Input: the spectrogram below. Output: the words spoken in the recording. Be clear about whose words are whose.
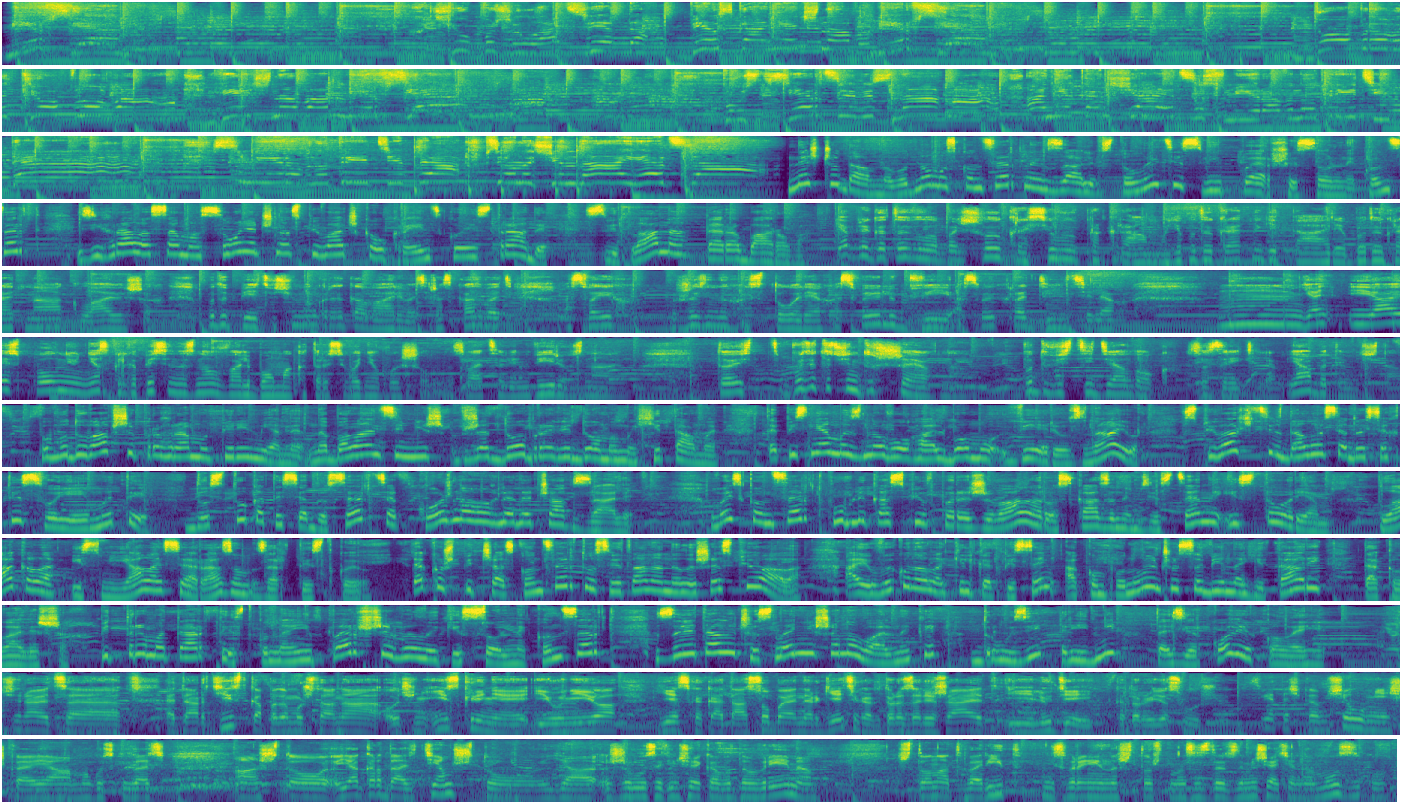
Speaker 1: Мир всем. Хочу пожелать света
Speaker 2: Нещодавно в одному з концертних залів столиці свій перший сольний концерт зіграла сама сонячна співачка української естради Світлана Тарабарова.
Speaker 3: Я приготовила большую красивую программу. Я буду играть на гитаре, буду играть на клавишах, буду петь, очень много разговаривать, рассказывать о своих жизненных историях, о своей любви, о своих родителях. М, Я, и я исполню несколько песен из нового альбома, который сегодня вышел. Называется «Вин верю, знаю». То есть будет очень душевно. Буду вести диалог со зрителем. Я об этом мечтала.
Speaker 2: Побудувавши програму «Переміни» на балансі між вже добре відомими хітами та піснями з нового альбому Вірю, знаю, співачці вдалося досягти своєї мети достукатися до серця кожного глядача в залі. Весь концерт публіка співпереживала розказаним зі сцени історіям, плакала і сміялася разом з артисткою. Також під час концерту Світлана не лише співала, а й виконала кілька пісень, акомпонуючи собі на гітарі та клавішах. Підтримати артистку на її перший великий сольний концерт завітали численні шанувальники, друзі, рідні та зіркові колеги.
Speaker 4: Мне очень нравится эта артистка, потому что она очень искренняя, и у нее есть какая-то особая энергетика, которая заряжает и людей, которые ее слушают.
Speaker 5: Светочка вообще умничка. Я могу сказать, а, что я горда тем, что я живу с этим человеком в одно время, что она творит, несмотря ни на что, что она создает замечательную музыку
